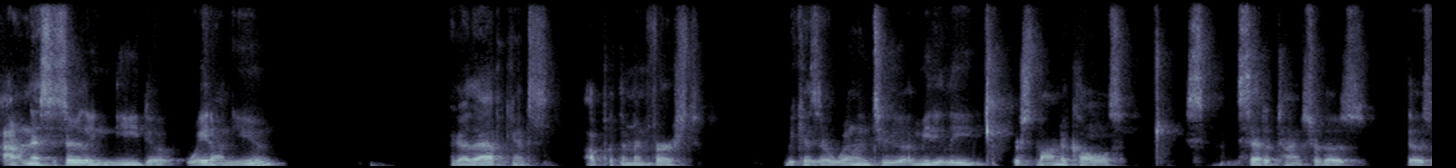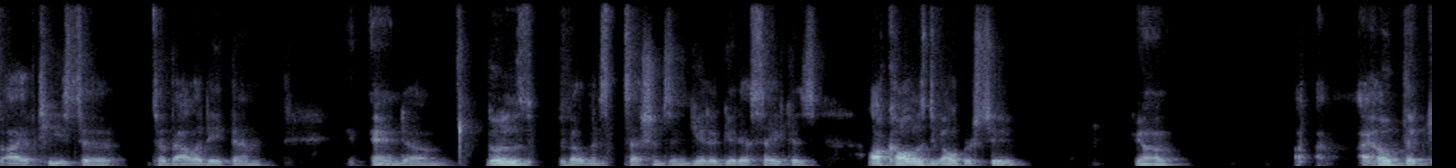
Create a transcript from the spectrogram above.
I don't necessarily need to wait on you. I got the applicants. I'll put them in first because they're willing to immediately respond to calls set up times for those those ifts to to validate them and um, go to those development sessions and get a good essay because i'll call those developers too you know I, I hope that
